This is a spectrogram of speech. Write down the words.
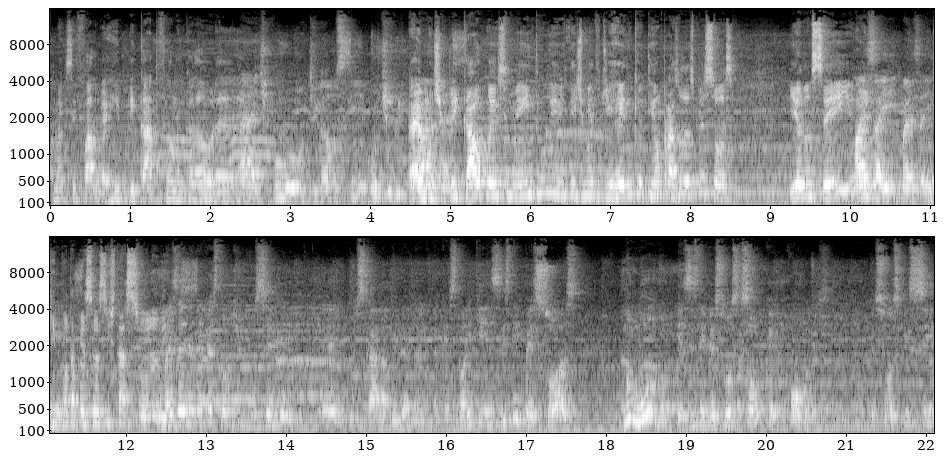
Como é que você fala, velho? Replicar, tô falando aquela hora. É, É, tipo, digamos que multiplicar. é né? multiplicar o conhecimento e o entendimento de reino que eu tenho para as outras pessoas. E eu não sei Mas aí, mas aí. em que ponto a pessoa se estaciona ali. Mas aí não é questão de você é, buscar na Bíblia. Né? A questão é que existem pessoas. No mundo, existem pessoas que são o quê? Cômodas. Pessoas que se.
